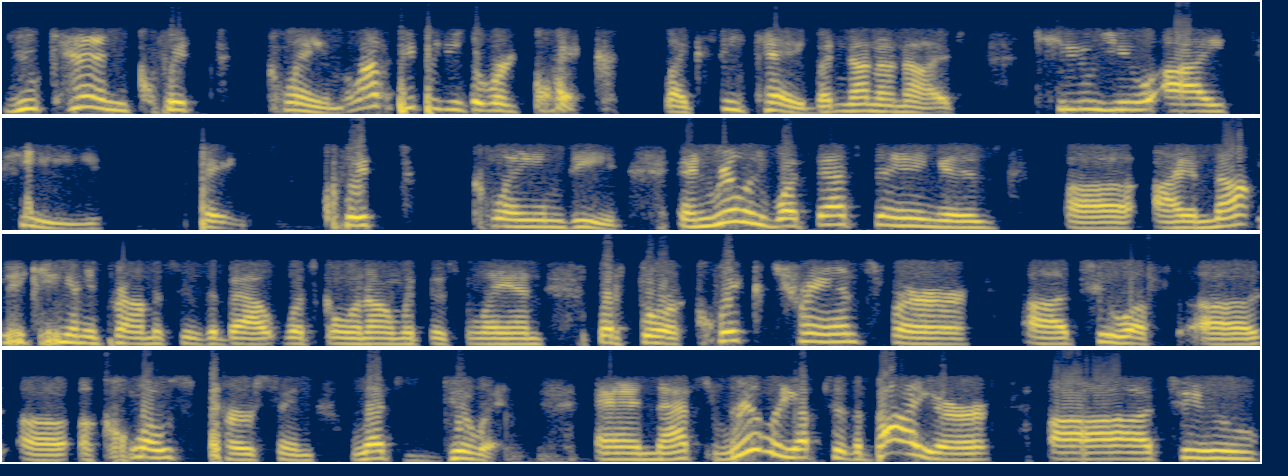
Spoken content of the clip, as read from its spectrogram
you can quit claim. A lot of people use the word quick, like CK, but no, no, no. It's Q U I T space, quit claim deed. And really what that's saying is uh, I am not making any promises about what's going on with this land, but for a quick transfer uh, to a, a, a, close person, let's do it. And that's really up to the buyer uh, to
